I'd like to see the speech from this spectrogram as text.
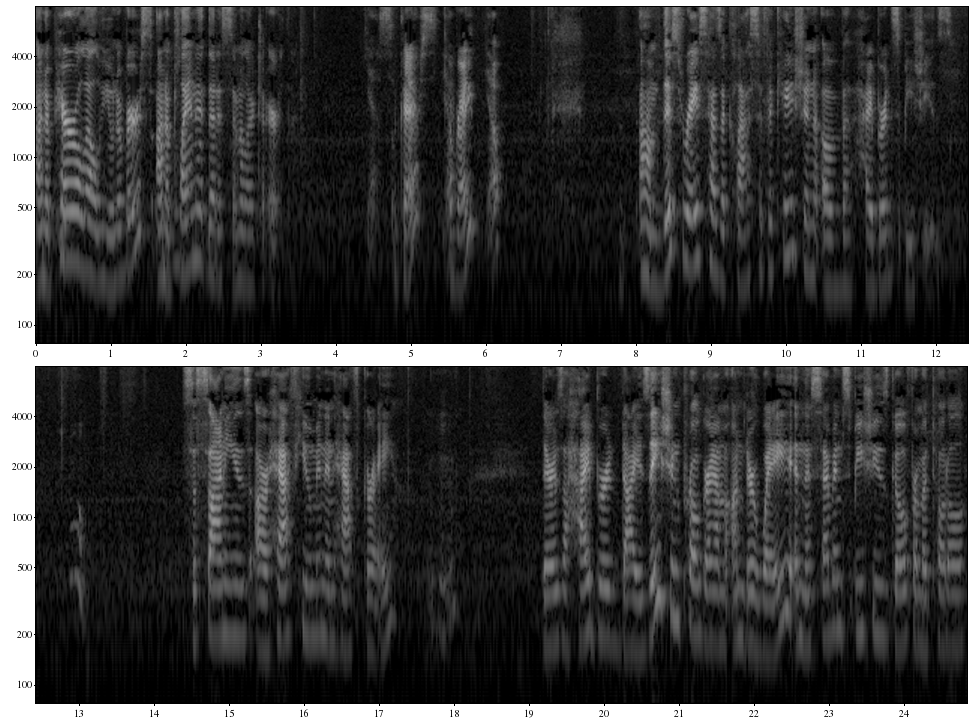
on a parallel universe, on a Mhm. planet that is similar to Earth. Yes. Okay. Course. Yep. All right? Yep. Um, this race has a classification of hybrid species. Sasanis are half human and half gray. Mm-hmm. There's a hybridization program underway, and the seven species go from a total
